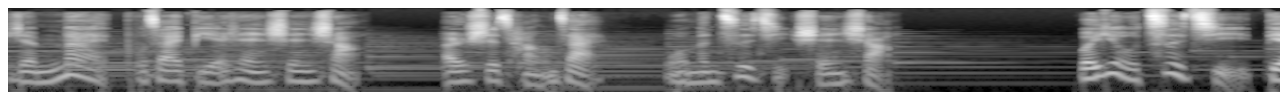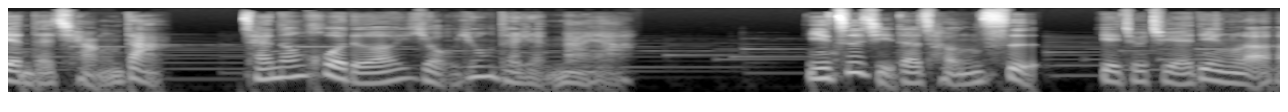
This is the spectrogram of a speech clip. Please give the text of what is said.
人脉不在别人身上，而是藏在我们自己身上。唯有自己变得强大，才能获得有用的人脉啊。你自己的层次，也就决定了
